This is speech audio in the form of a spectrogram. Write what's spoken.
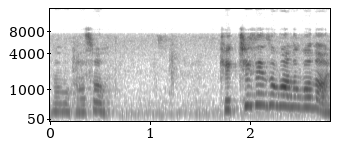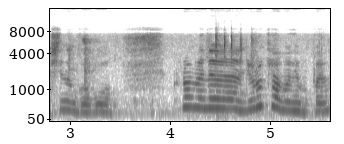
넘어가서 객체 생성하는 거는 아시는 거고 그러면은 이렇게 한번 해볼까요?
